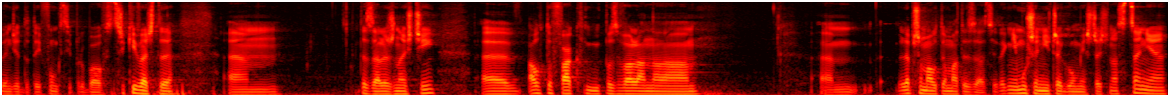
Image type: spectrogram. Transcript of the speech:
będzie do tej funkcji próbował wstrzykiwać te, te zależności. E, Autofac mi pozwala na lepszą automatyzację. Tak nie muszę niczego umieszczać na scenie,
